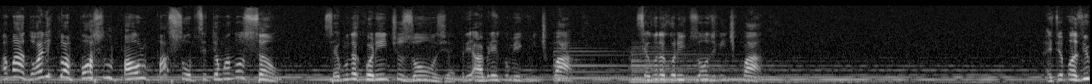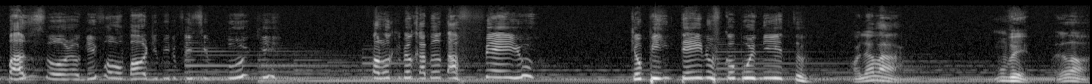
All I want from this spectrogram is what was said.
Amado, olha o que o apóstolo Paulo passou, para você ter uma noção. 2 Coríntios 11, abre, abre comigo, 24. 2 Coríntios 11, 24. Aí você fala assim, pastor, alguém falou mal de mim no Facebook, falou que meu cabelo tá feio, que eu pintei e não ficou bonito. Olha lá, vamos ver, olha lá.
